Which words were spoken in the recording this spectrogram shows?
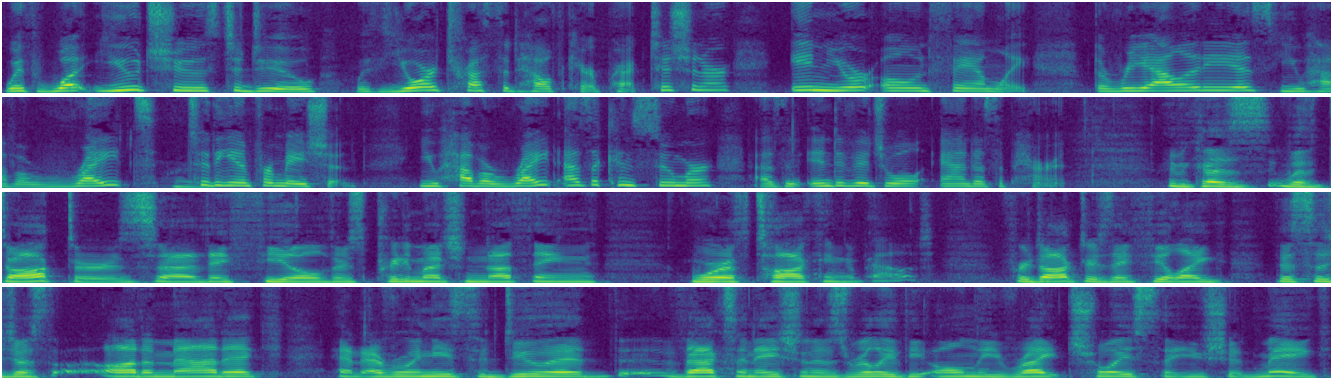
with what you choose to do with your trusted healthcare practitioner in your own family. The reality is you have a right to the information. You have a right as a consumer, as an individual, and as a parent. Because with doctors, uh, they feel there's pretty much nothing worth talking about. For doctors, they feel like this is just automatic and everyone needs to do it. Vaccination is really the only right choice that you should make.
